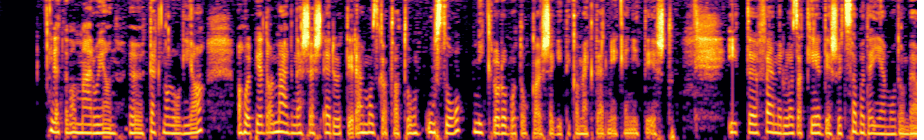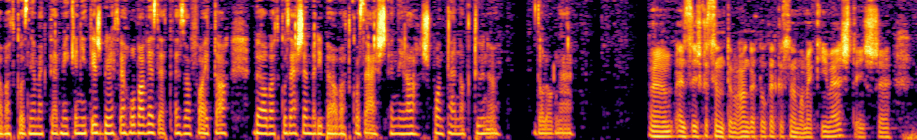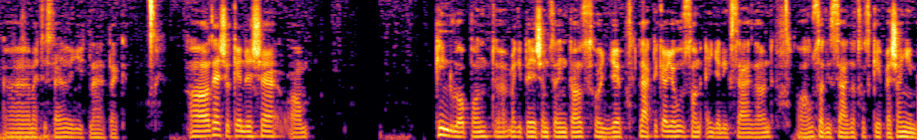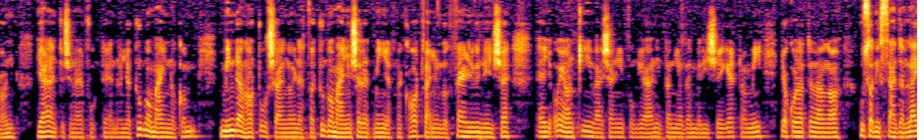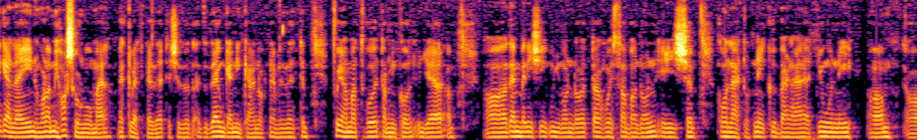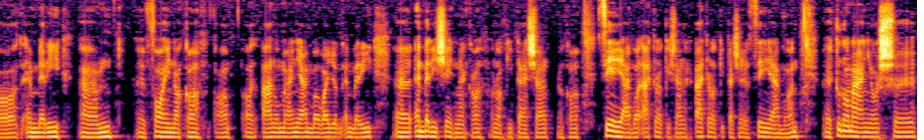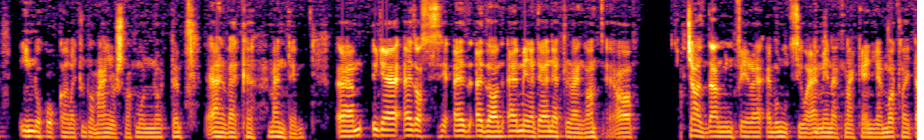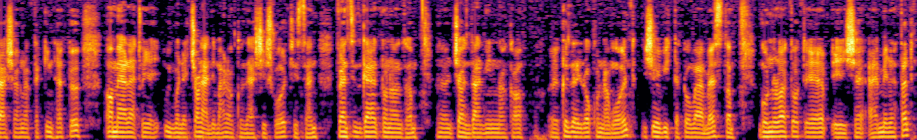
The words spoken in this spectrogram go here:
illetve van már olyan ö, technológia, ahol például mágneses erőtérrel mozgatható úszó mikrorobotokkal segítik a megtermékenyítést. Itt felmerül az a kérdés, hogy szabad-e ilyen módon beavatkozni a megtermékenyítésbe, illetve hova vezet ez a fajta beavatkozás, emberi beavatkozás ennél a spontánnak tűnő dolognál. Ezzel is köszöntöm a hallgatókat, köszönöm a meghívást, és megtisztelő, hogy itt lehetek. Az első kérdése a kiinduló pont megítélésem szerint az, hogy látni kell, hogy a 21. század a 20. századhoz képes annyiban jelentősen el fog térni, hogy a tudománynak a mindenhatósága, illetve a tudományos eredményeknek a hatványozó fejlődése egy olyan kihívás elé fogja állítani az emberiséget, ami gyakorlatilag a 20. század legelején valami hasonló már bekövetkezett, és ez az, ez az eugenikának nevezett folyamat volt, amikor ugye az emberiség úgy gondolta, hogy szabadon és korlátok nélkül bele lehet nyúlni a, az emberi um, fajnak a, a, a állományába, vagy az emberi, emberiségnek a alakításának a céljában, átalakításának, a céljában tudományos indokokkal, vagy tudományosnak mondott elvek mentén. Ugye ez az, ez, ez az elmélet elnetőleg a, a Charles Darwin féle evolúció elméletnek egy ilyen vadhajtásának tekinthető, amellett, hogy egy, úgymond egy családi vállalkozás is volt, hiszen Francis Galton az a Charles Darwinnak a közeli rokona volt, és ő vitte tovább ezt a gondolatot és elméletet.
